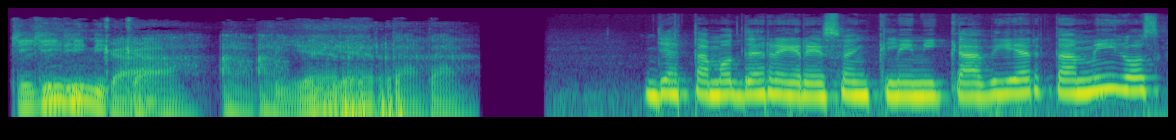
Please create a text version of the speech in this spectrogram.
Clínica Abierta. Ya estamos de regreso en Clínica Abierta, amigos,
